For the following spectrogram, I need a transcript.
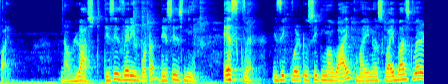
5 now last this is very important this is new a square is equal to sigma y minus y bar square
